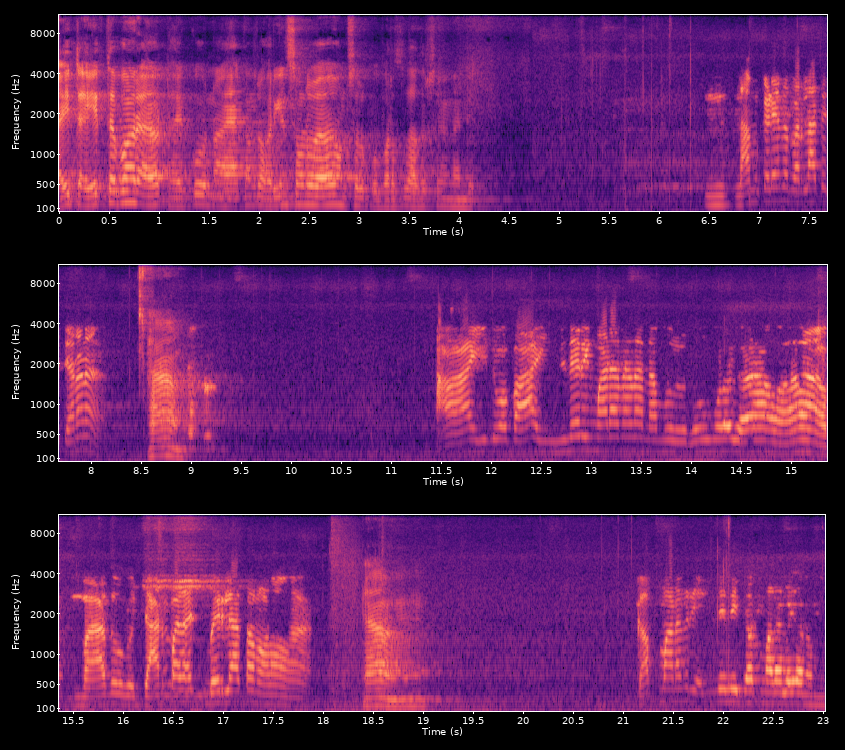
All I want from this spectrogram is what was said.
ಐತೆ ಐತಪ್ಪ ಅಂದ್ರೆ ಒಟ್ಟು ಹಾಕು ನಾ ಯಾಕಂದ್ರೆ ಹೊರಗಿನ ಸೌಂಡ್ ಒಂದು ಸ್ವಲ್ಪ ಬರ್ತದೆ ಅದ್ರ ಸರಿ ನಂಗೆ ನಮ್ಮ ನಮ್ ಕಡೆಯಿಂದ ಬರ್ಲಾತೈತೆ ಅಣ್ಣ ಹಾಂ. ಆ ಇದು ಒಬ್ಬ ಇಂಜಿನಿಯರಿಂಗ್ ಮಾಡ್ಯಾನಣ್ಣ ನಮ್ಮ ರೂಮ್ ಒಳಗ ಅವ. ಅದು ಜಾನಪದ ಹಚ್ಚಿ ಬರಿಲಾತ ನೋಡ ಅವ. ಹಾಂ ಗಪ್ ಮಾಡಂದ್ರೆ ಎಲ್ಲಿ ಗಪ್ ಮಾಡಲ್ಲ ನಮ್ಮ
